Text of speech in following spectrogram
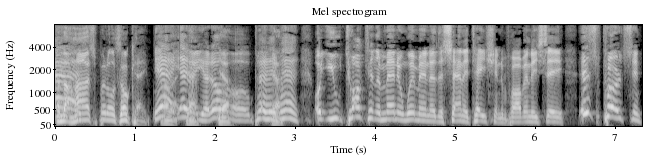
and the hospitals? Okay. Yeah, right, yeah, yeah, yeah. Oh, Yeah. pa- oh, you talk to the men and women of the sanitation department. They say, "This person,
